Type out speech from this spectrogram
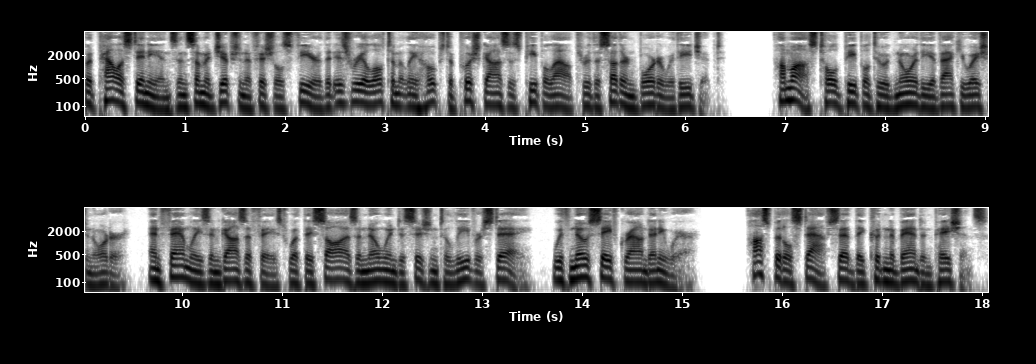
But Palestinians and some Egyptian officials fear that Israel ultimately hopes to push Gaza's people out through the southern border with Egypt. Hamas told people to ignore the evacuation order, and families in Gaza faced what they saw as a no win decision to leave or stay, with no safe ground anywhere. Hospital staff said they couldn't abandon patients.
